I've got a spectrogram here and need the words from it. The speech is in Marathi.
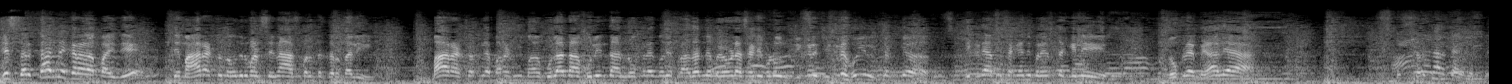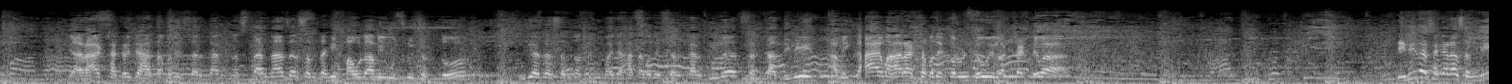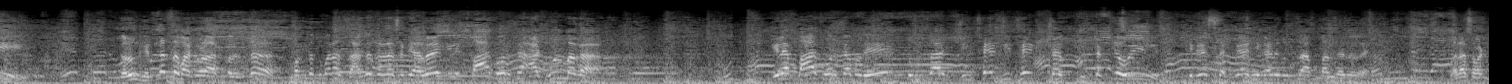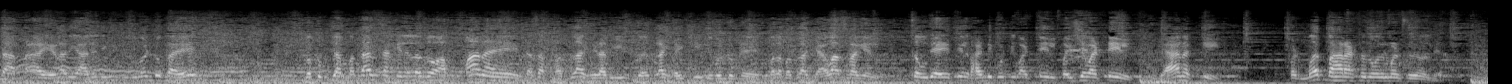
जे सरकारने करायला पाहिजे ते महाराष्ट्र नवनिर्माण सेना आजपर्यंत करत आली. महाराष्ट्रातल्या मराठी मुलांना मुलींना नोकऱ्यांमध्ये प्राधान्य मिळवण्यासाठी म्हणून जिकडे जिकडे होईल शक्य तिकडे आम्ही सगळ्यांनी प्रयत्न केले. नोकऱ्या मिळाल्या. सरकार काय करते या राज ठाकरेच्या हातामध्ये सरकार नसताना जर समजा ही पावलं आम्ही उचलू शकतो उद्या जर समजा तुम्ही माझ्या हातामध्ये सरकार दिलं सत्ता दिली आम्ही काय महाराष्ट्रामध्ये करून ठेवू लक्षात ठेवा. दिली ना सगळ्यांना संधी. करून घेतलं ना वाटोळा आजपर्यंत फक्त तुम्हाला जागं करण्यासाठी आलोय. गेली पाच वर्ष आठवून बघा. गेल्या पाच वर्षामध्ये तुमचा जिथे जिथे शक्य होईल तिकडे सगळ्या ठिकाणी तुमचा अपमान झालेला आहे. मला असं वाटतं आता येणारी आलेली ही निवडणूक आहे. तो तुमच्या मतांचा केलेला जो अपमान आहे त्याचा बदला घेणारी बदला घ्यायची निवडणूक आहे. तुम्हाला बदला घ्यावाच लागेल. चौद्या उद्या येतील भांडीकुटी वाटतील पैसे वाटतील. घ्या नक्की. पण मत महाराष्ट्र नवनिर्माण सेनेला द्या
